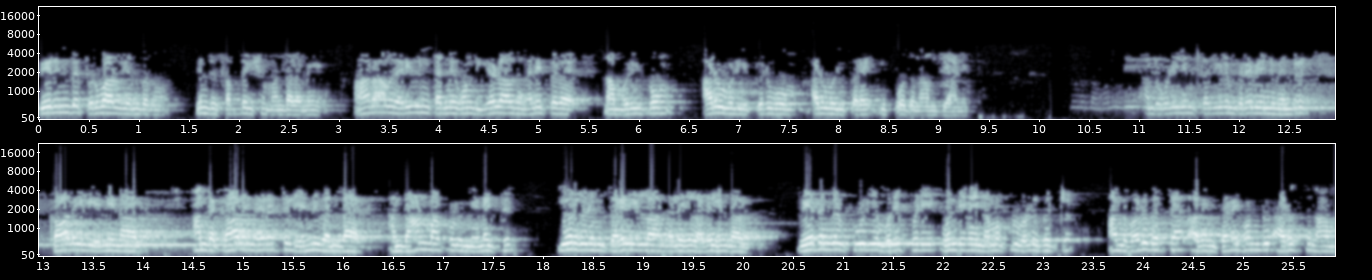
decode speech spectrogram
பேரின்ப பெருவாழ்வு என்பதும் இன்று சப்தேஷம் மண்டலமே. ஆறாவது அறிவின் தன்மை கொண்டு ஏழாவது நிலை பெற நாம் முறிப்போம் அருள் ஒளியை பெறுவோம் அருள் ஒளி பெற இப்போது நாம் தியானிப்போம். அந்த ஒளியின் சரீரம் பெற வேண்டும் என்று காலையில் எண்ணினால் அந்த காலை நேரத்தில் எண்ணி வந்தார். அந்த ஆன்மாக்களும் நினைத்து இவர்களும் தரையில்லா நிலைகள் அடைகின்றால் வேதங்கள் கூறிய முறைப்படி ஒன்றினை நமக்குள் வலுப்பெற்று அந்த வலுப்பெற்றால் அதன் துணை கொண்டு அறுத்து நாம்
